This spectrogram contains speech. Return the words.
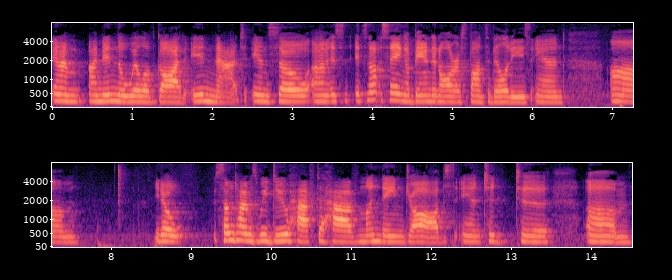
and I'm I'm in the will of God in that, and so um, it's it's not saying abandon all responsibilities and, um, you know, sometimes we do have to have mundane jobs and to to um,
